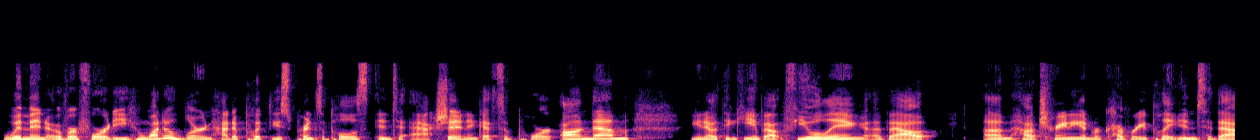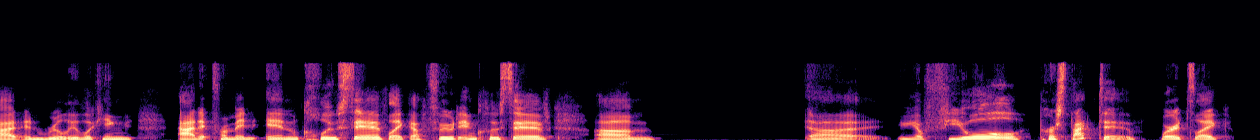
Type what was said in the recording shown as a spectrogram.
women over 40 who want to learn how to put these principles into action and get support on them. You know, thinking about fueling, about um, how training and recovery play into that, and really looking at it from an inclusive, like a food inclusive, um, uh, you know, fuel perspective, where it's like,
